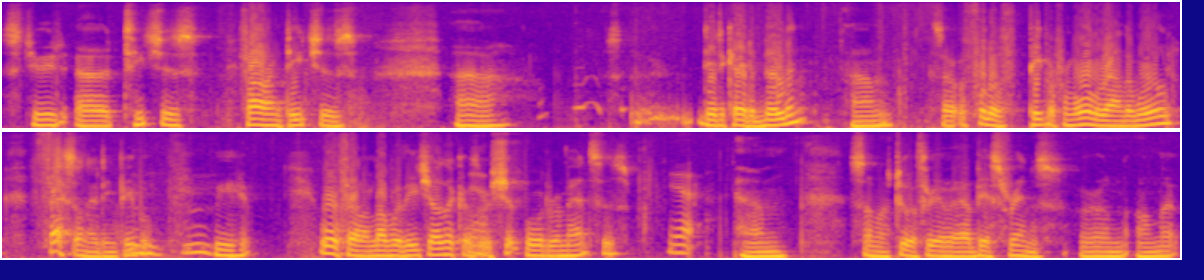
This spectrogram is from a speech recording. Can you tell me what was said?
stu- uh, teachers, foreign teachers, uh, dedicated building. Um, so full of people from all around the world, fascinating people. We all fell in love with each other because Yeah. it was shipboard romances. Yeah. Um, some two or three of our best friends were on on that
